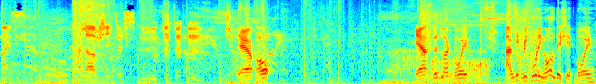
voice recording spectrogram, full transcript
nice. I love cheaters. Mm, mm, mm. Yeah, oh. Yeah, good luck, boy. I'm get recording all this shit, boy.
